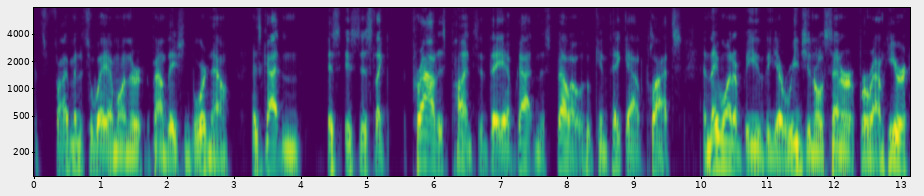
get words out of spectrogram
it's five minutes away. I'm on their foundation board now. Has gotten is is just like proud as punch that they have gotten this fellow who can take out clots, and they want to be the uh, regional center for around here.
